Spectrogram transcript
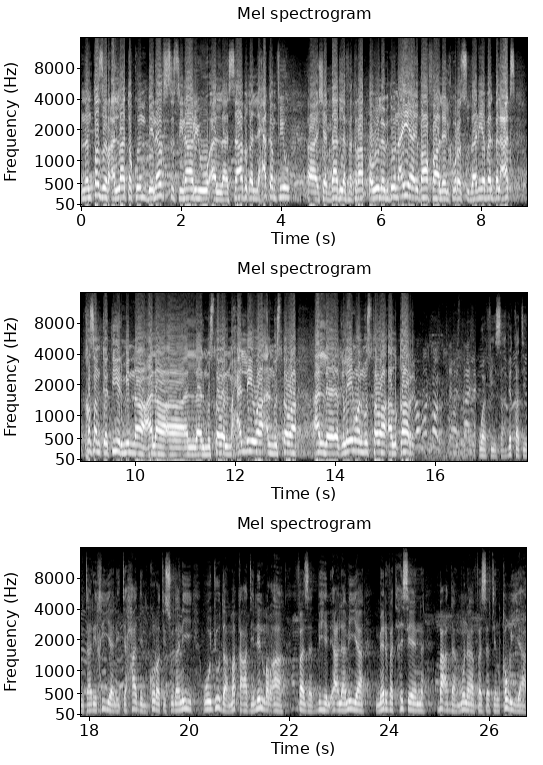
ننتظر أن لا تكون بنفس السيناريو السابق اللي حكم فيه آه شداد لفترات طويلة بدون أي إضافة للكرة السودانية بل بالعكس خصم كثير منا على آه المستوى المحلي والمستوى الإقليمي والمستوى القاري. وفي سابقة تاريخية لاتحاد الكرة السوداني وجود مقعد للمرأة فازت به الإعلامية ميرفت حسين بعد منافسة قوية.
